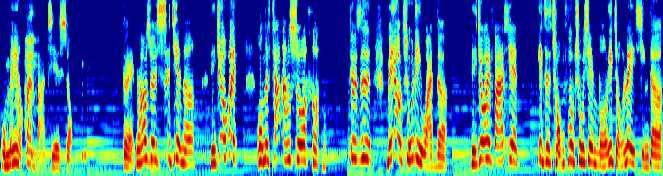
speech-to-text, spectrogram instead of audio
我没有办法接受，对，然后所以事件呢，你就会，我们常常说，就是没有处理完的，你就会发现一直重复出现某一种类型的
